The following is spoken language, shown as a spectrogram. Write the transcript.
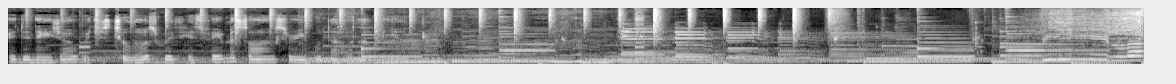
Indonesia, which is Tulus, with his famous song Seribu Tahun Lamanya. Bila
